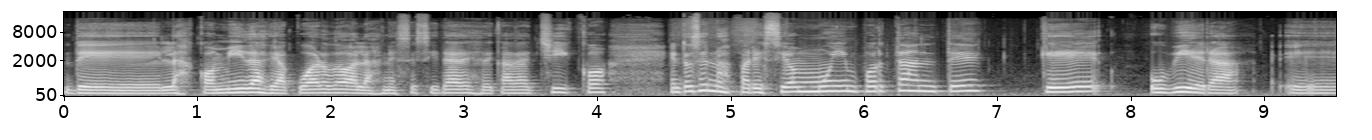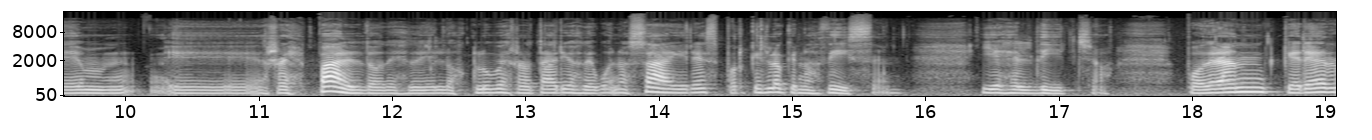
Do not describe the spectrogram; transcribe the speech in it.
de las comidas de acuerdo a las necesidades de cada chico. Entonces nos pareció muy importante que hubiera Em, eh, respaldo desde los clubes rotarios de Buenos Aires, porque es lo que nos dicen, y es el dicho. Podrán querer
